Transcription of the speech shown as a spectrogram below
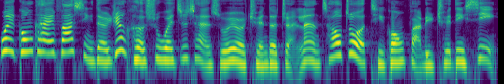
为公开发行的任何数位资产所有权的转让操作提供法律确定性，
